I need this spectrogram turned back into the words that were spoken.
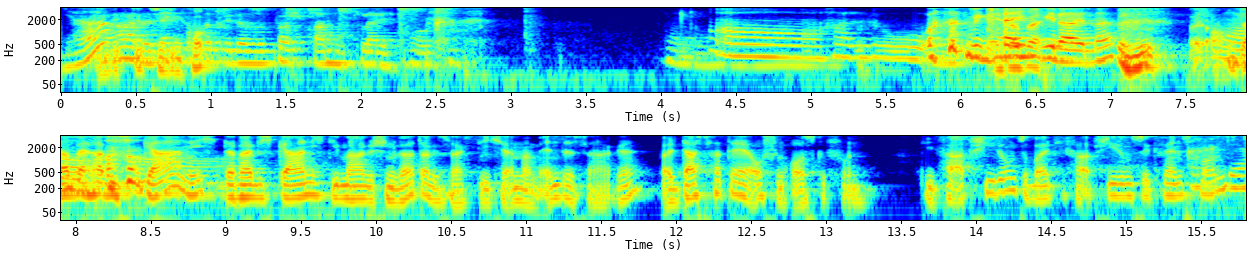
Ja? Ah, jetzt wir in den Kopf. wird wieder super spannend gleich draußen. Oh, hallo. Wie gleich dabei- wieder, ne? Oh. Dabei habe ich gar nicht, dabei habe ich gar nicht die magischen Wörter gesagt, die ich ja immer am Ende sage, weil das hat er ja auch schon rausgefunden. Die Verabschiedung, sobald die Verabschiedungssequenz kommt, ja.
